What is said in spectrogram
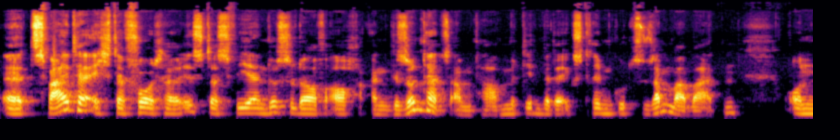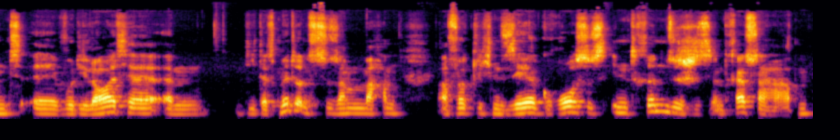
Äh, zweiter echter Vorteil ist, dass wir in Düsseldorf auch ein Gesundheitsamt haben, mit dem wir da extrem gut zusammenarbeiten und äh, wo die Leute, ähm, die das mit uns zusammen machen, auch wirklich ein sehr großes intrinsisches Interesse haben,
